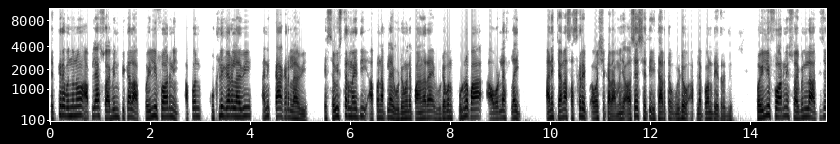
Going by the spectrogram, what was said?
शेतकरी बंधूंनो आपल्या सोयाबीन पिकाला पहिली फवारणी आपण कुठली करायला हवी आणि का करायला हवी हे सविस्तर माहिती आपण आपल्या व्हिडिओमध्ये पाहणार आहे. व्हिडिओ पण पूर्ण पहा आवडल्यास लाईक आणि चॅनल सबस्क्राईब अवश्य करा. म्हणजे असेच शेती हितार्थ व्हिडिओ आपल्यापर्यंत येत राहतील. पहिली फवारणी सोयाबीनला अतिशय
